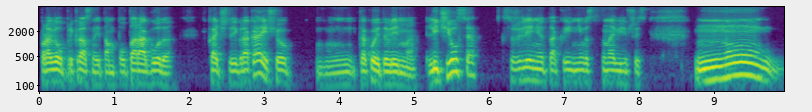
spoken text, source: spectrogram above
провел прекрасные там полтора года в качестве игрока, еще какое-то время лечился, к сожалению, так и не восстановившись. Ну,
